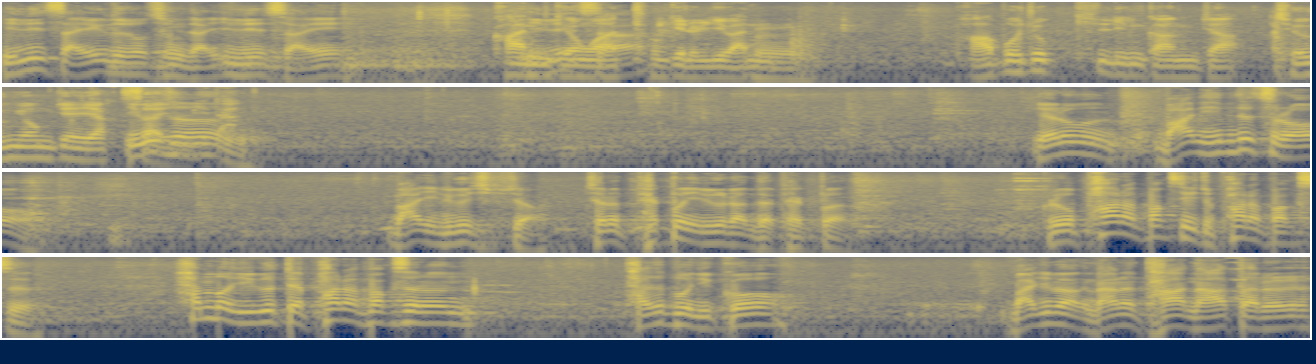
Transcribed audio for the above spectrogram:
114, 여기도 좋습니다. 114. 간경화 114. 초기를 위한 음. 바보죽 킬링 강자 정용재 약사입니다. 여러분 많이 힘들수록 많이 읽으십시오. 저는 100번 읽으랍니다. 100번. 그리고 파란 박스 있죠. 파란 박스. 한 번 읽을 때 파란 박스는 다섯 번 읽고 마지막 나는 다 나왔다를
